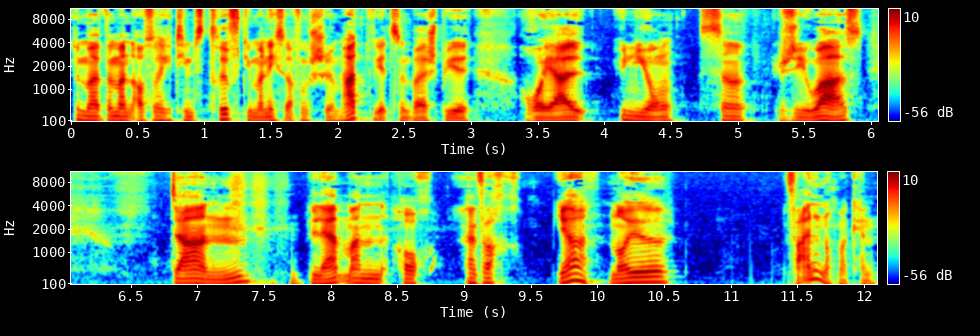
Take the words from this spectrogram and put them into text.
immer, wenn man auf solche Teams trifft, die man nicht so auf dem Schirm hat, wie jetzt zum Beispiel Royal Union Saint-Gilloise, dann lernt man auch einfach, ja, neue Vereine nochmal kennen.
